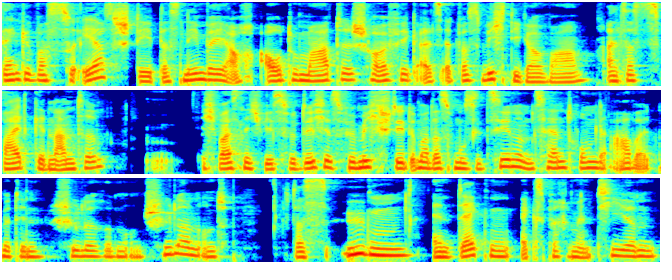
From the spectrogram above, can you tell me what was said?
denke, was zuerst steht, das nehmen wir ja auch automatisch häufig als etwas wichtiger wahr, als das zweitgenannte. Ich weiß nicht, wie es für dich ist. Für mich steht immer das Musizieren im Zentrum der Arbeit mit den Schülerinnen und Schülern und das Üben, Entdecken, Experimentieren,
